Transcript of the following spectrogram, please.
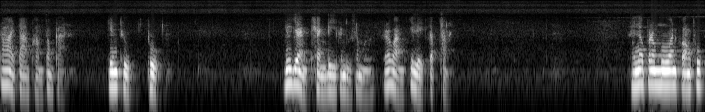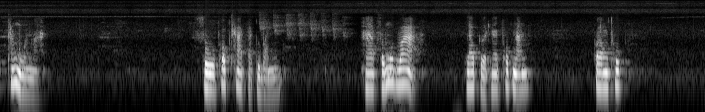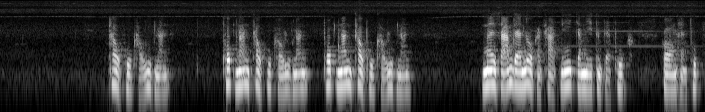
ได้ตามความต้องการ จึงถูกถูกยื้อแย่งแข่งดีกันอยู่เสมอ ระหว่างกิเลสกับธรรม ให้เราประมวลกองทุกทั้งมวลมา สู่ภพชาติปัจจุบันนี้ หากสมมุติว่าเราเกิดในภพนั้น กองทุกเท่าภูเขาลูกนั้นภพนั้นเท่าภูเขาลูกนั้นภพนั้นเท่าภูเขาลูกนั้น ในสามแดนโลกธาตุนี้จะมีตั้งแต่ภูกองแห่งทุกข์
